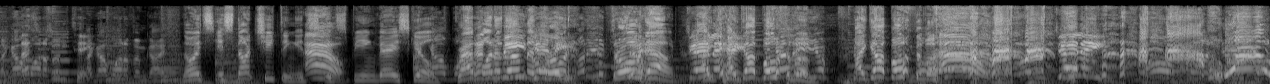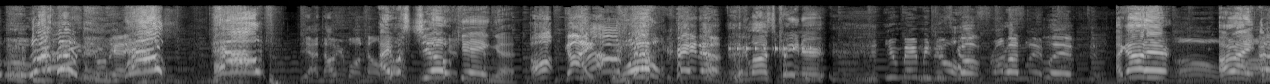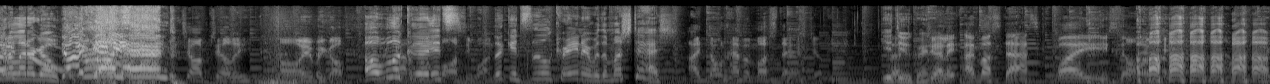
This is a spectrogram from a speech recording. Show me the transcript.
I got That's one of them. cheating. I got one of them, guys. No, it's it's not cheating. It's Ow. it's being very skilled. one. Grab That's one of me, them and throw Jelly. it, What are you throw doing? it down. I, Jelly. I got both of them. I got both of them. Ow! Jelly! Oh, God. Wow! Help! Help! Yeah, now you want help. I was joking. Oh, guys! Whoa! Crainer! We lost Crainer. You made me You do a just whole got front, front flip. flipped. I got her. Oh. All right, I'm gonna let her go. No, The right hand. Good job, Jelly. Oh, here we go. Oh, We look, got uh, a little it's one. look, it's little Crainer with a mustache. I don't have a mustache, Jelly. You Look, do, Crainer. Jelly, I must ask, why are you still Oh,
